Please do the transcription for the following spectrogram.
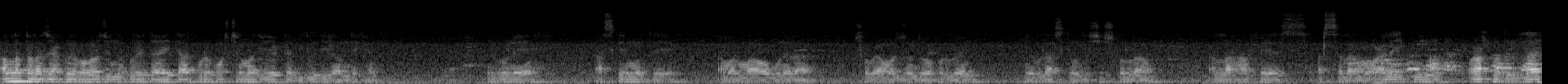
আল্লাহ তালা যা করে ভালোর জন্য করে তাই তারপরে কষ্টের মাঝে একটা ভিডিও দিলাম, দেখেন। এ বলে আজকের মধ্যে আমার মা ও বোনেরা সবাই আমার জন্য দোয়া করবেন। এ বলে আজকের মধ্যে শেষ করলাম। আল্লাহ হাফেজ। আসসালামু আলাইকুম রহমতুল্লাহ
